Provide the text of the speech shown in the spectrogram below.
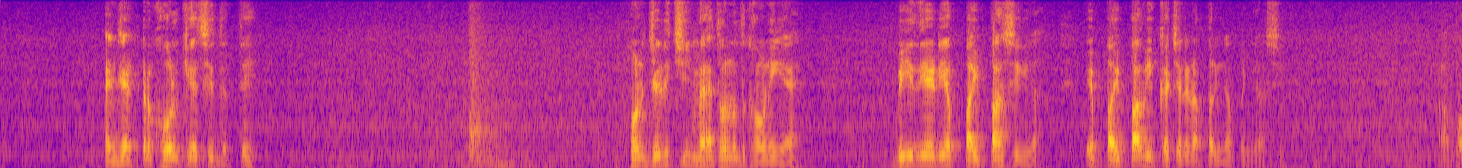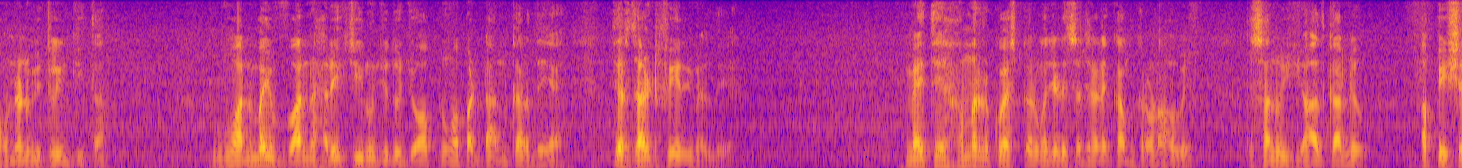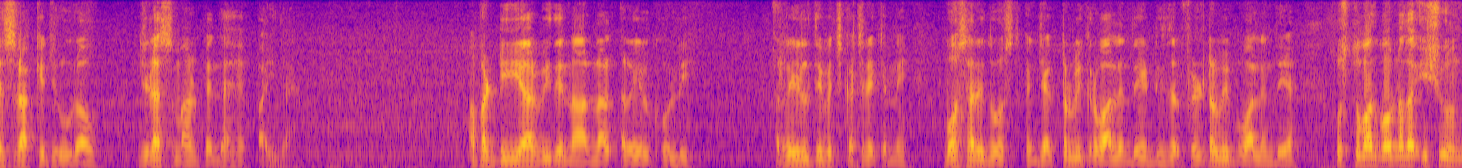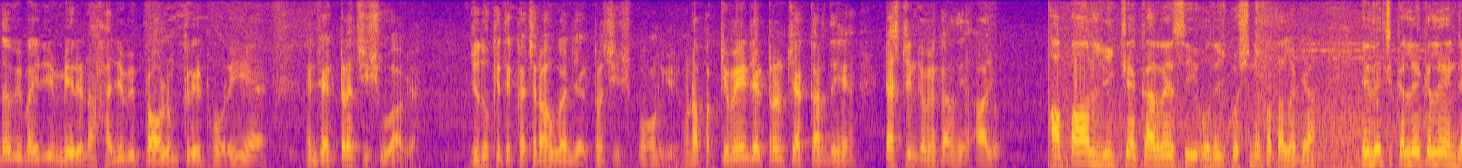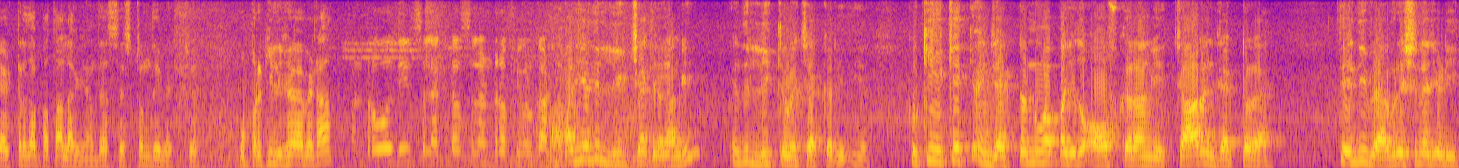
ਇੰਜੈਕਟਰ ਖੋਲ ਕੇ ਅਸੀਂ ਦਿੱਤੇ। ਹੁਣ ਜਿਹੜੀ ਚੀਜ਼ ਮੈਂ ਤੁਹਾਨੂੰ ਦਿਖਾਉਣੀ ਹੈ, ਵੀ ਇਹਦੀਆਂ ਜਿਹੜੀਆਂ ਪਾਈਪਾਂ ਸੀਗੀਆਂ, ਇਹ ਪਾਈਪਾਂ ਵੀ ਕਚਰੇ ਨਾਲ ਭਰੀਆਂ ਪਈਆਂ ਸੀ। ਆਪਾਂ ਉਹਨਾਂ ਨੂੰ ਵੀ ਕਲੀਨ ਕੀਤਾ। ਵਨ ਬਾਈ ਵਨ ਹਰ ਇੱਕ ਚੀਜ਼ ਨੂੰ ਜਦੋਂ ਜੌਬ ਨੂੰ ਆਪਾਂ ਡਨ ਕਰਦੇ ਆ, ਤੇ ਰਿਜ਼ਲਟ ਫੇਰ ਹੀ ਮਿਲਦੇ ਆ। ਮੈਂ ਇੱਥੇ ਹਮਰ ਰਿਕੁਐਸਟ ਕਰੂੰਗਾ, ਜਿਹੜੇ ਸੱਜਣਾ ਨੇ ਕੰਮ ਕਰਾਉਣਾ ਹੋਵੇ। ਤੇ ਸਾਨੂੰ ਯਾਦ ਕਰ ਲਿਓ। ਆ ਪੇਸ਼ੈਂਸ ਰੱਖ ਕੇ ਜ਼ਰੂਰ ਆਓ। ਜਿਹੜਾ ਸਮਾਨ ਪੈਂਦਾ ਹੈ ਪਾਈ ਦਾ ਆਪਾਂ ਡੀਆਰਵੀ ਦੇ ਨਾਲ ਨਾਲ ਰੇਲ ਖੋਲੀ ਰੇਲ ਦੇ ਵਿੱਚ ਕਚਰੇ ਕਿੰਨੇ? ਬਹੁਤ ਸਾਰੇ ਦੋਸਤ ਇੰਜੈਕਟਰ ਵੀ ਕਰਵਾ ਲੈਂਦੇ ਡੀਜ਼ਲ ਫਿਲਟਰ ਵੀ ਪਵਾ ਲੈਂਦੇ ਆ। ਉਸ ਤੋਂ ਬਾਅਦ ਬਹੁਤ ਉਹਨਾਂ ਦਾ ਇਸ਼ੂ ਹੁੰਦਾ ਵੀ ਬਾਈ ਜੀ, ਮੇਰੇ ਨਾ ਹਜੇ ਵੀ ਪ੍ਰੋਬਲਮ ਕ੍ਰੀਏਟ ਹੋ ਰਹੀ ਹੈ। ਇੰਜੈਕਟਰਾਂ 'ਚ ਇਸ਼ੂ ਆ ਗਿਆ। ਜਦੋਂ ਕਿਤੇ ਕਚਰਾ ਹੋਊਗਾ ਇੰਜੈਕਟਰਾਂ 'ਚ ਇਸ਼ੂ ਆਉਣਗੇ। ਹੁਣ ਆਪਾਂ ਕਿਵੇਂ ਇੰਜੈਕਟਰਾਂ ਨੂੰ ਚੈੱਕ ਕਰਦੇ ਹਾਂ ਟੈਸਟਿੰਗ ਕਿਵੇਂ ਕਰਦੇ ਹਾਂ ਆਜੋ ਆਪਾਂ ਲੀਕ ਚੈੱਕ ਕਰ ਰਹੇ ਸੀ ਉਹਦੇ 'ਚ ਕੁਝ ਨਹੀਂ ਪਤਾ ਲੱਗਿਆ। ਇਹਦੇ 'ਚ ਕੱਲੇ ਕੱਲੇ ਇੰਜੈਕਟਰ ਦਾ ਪਤਾ ਲੱਗ ਜਾਂਦਾ ਸਿਸਟਮ ਦੇ ਵਿੱਚ। ਉੱਪਰ ਕੀ ਲਿਖਿਆ ਹੋਇਆ ਬੇਟਾ? ਕੰਟਰੋਲ ਦੀ ਸਿਲੈਕਟਰ ਸਿਲੰਡਰ ਫਿਊਲ ਕੱਟ ਆਪਾਂ ਜੀ ਇਹਦੀ ਲੀਕ ਚੈੱਕ ਕਰਾਂਗੇ। ਇਹਦੀ ਲੀਕ ਕਿਵੇਂ ਚੈੱਕ ਕਰੀਦੀ ਹੈ? ਕਿਉਂਕਿ ਇੱਕ ਇੱਕ ਇੰਜੈਕਟਰ ਨੂੰ ਆਪਾਂ ਜਦੋਂ ਆਫ ਕਰਾਂਗੇ ਚਾਰ ਇੰਜੈਕਟਰ ਹੈ ਤੇ ਇਹਦੀ ਵਾਈਬ੍ਰੇਸ਼ਨ ਹੈ ਜਿਹੜੀ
